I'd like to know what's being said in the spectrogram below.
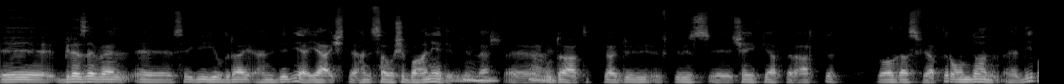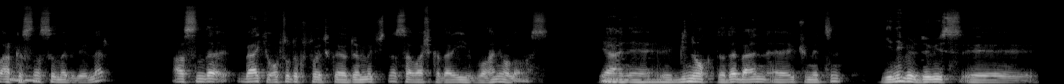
E, biraz evvel e, sevgili Yıldıray hani dedi ya ya işte hani savaşı bahane edebilirler. E, evet. Burada artık döviz, e, şey fiyatları arttı. Doğalgaz fiyatları ondan e, deyip arkasına sığınabilirler. Aslında belki ortodoks politikalara dönmek için de savaş kadar iyi bir bahane olamaz. Yani e, bir noktada ben e, hükümetin yeni bir döviz e,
